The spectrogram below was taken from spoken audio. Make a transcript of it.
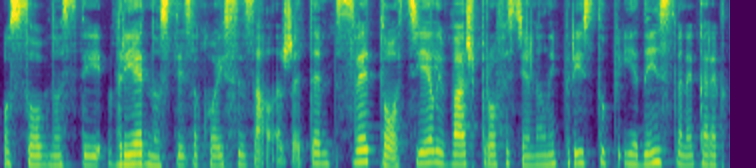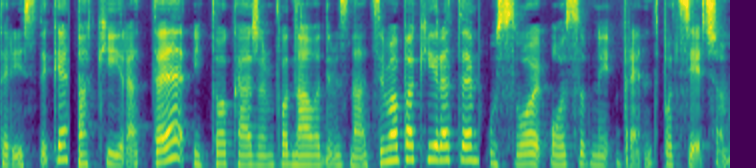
osobnosti, vrijednosti za koji se zalažete. Sve to, cijeli vaš profesionalni pristup i jedinstvene karakteristike pakirate, i to kažem pod navodnim znacima pakirate, u svoj osobni brand. Podsjećam,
